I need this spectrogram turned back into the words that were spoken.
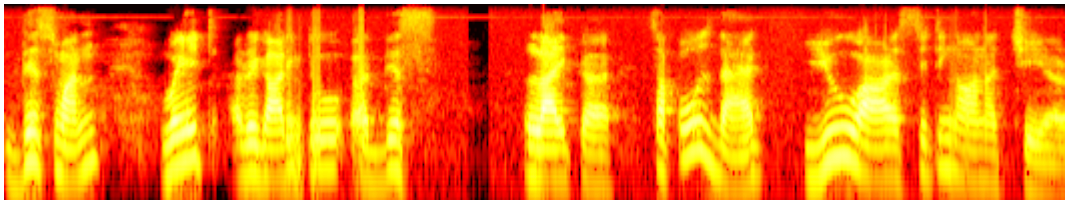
this one weight regarding to uh, this like uh, suppose that you are sitting on a chair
